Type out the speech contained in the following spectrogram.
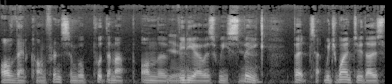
of that conference, and we'll put them up on the Yeah. video as we speak. But uh, which won't do those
